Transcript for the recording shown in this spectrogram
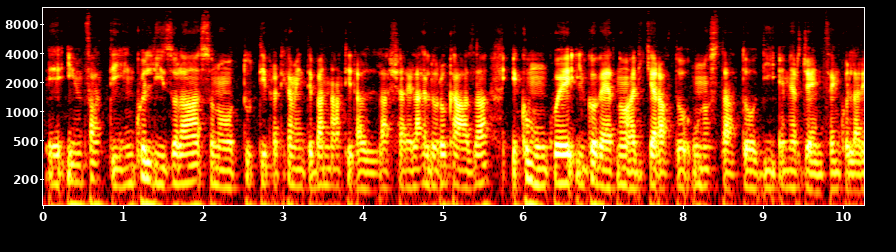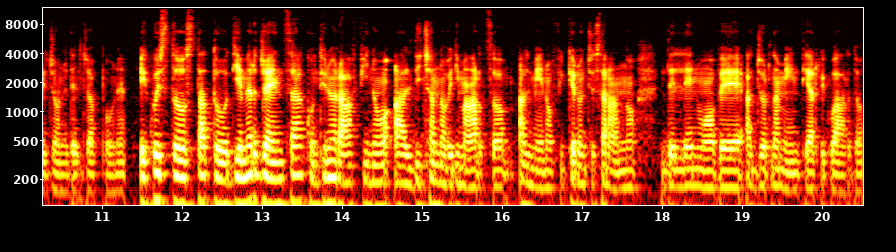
E infatti in quell'isola sono tutti praticamente bannati dal lasciare la loro casa e comunque il governo ha dichiarato uno stato di emergenza in quella regione del Giappone. E questo stato di emergenza continuerà fino al 19 di marzo almeno finché non ci saranno delle nuove aggiornamenti al riguardo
